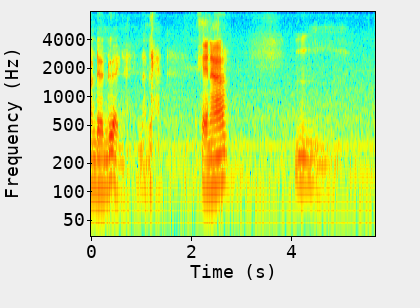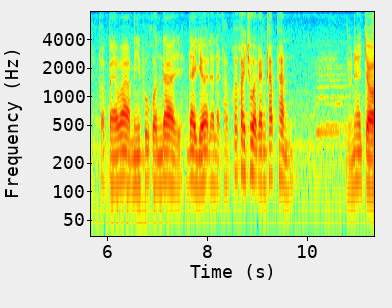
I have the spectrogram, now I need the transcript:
มันเดินเรื่อยไง นั่นแหละ โอเคนะ อืม ก็แปลว่ามีผู้คนได้ได้เยอะแล้วแหละครับ ค่อยๆช่วยกันครับท่าน อยู่หน้าจอ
